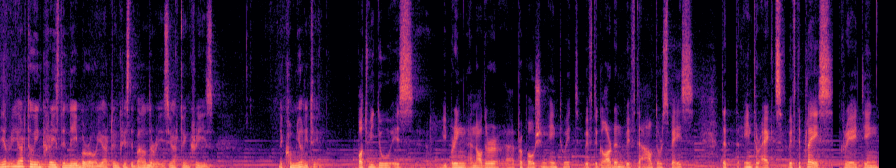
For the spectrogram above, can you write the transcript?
You, you are to increase the neighborhood, you are to increase the boundaries, you are to increase the community. What we do is we bring another uh, proportion into it with the garden, with the outdoor space that interacts with the place, creating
